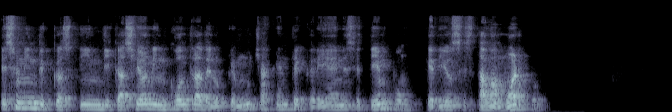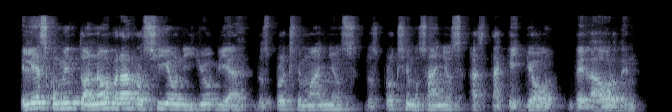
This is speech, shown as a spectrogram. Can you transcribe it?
es una indicación en contra de lo que mucha gente creía en ese tiempo, que Dios estaba muerto. Elías comentó, no habrá rocío ni lluvia los próximos años, los próximos años hasta que yo dé la orden.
